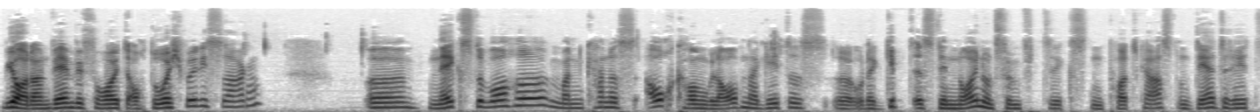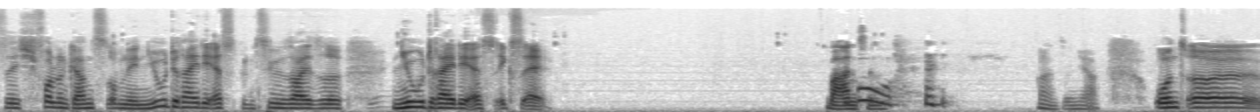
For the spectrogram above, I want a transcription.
Ja, dann wären wir für heute auch durch, würde ich sagen. Äh, nächste Woche, man kann es auch kaum glauben, da geht es äh, oder gibt es den 59. Podcast und der dreht sich voll und ganz um den New 3DS bzw. New 3DS XL. Wahnsinn. Uh. Wahnsinn, ja. Und äh,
